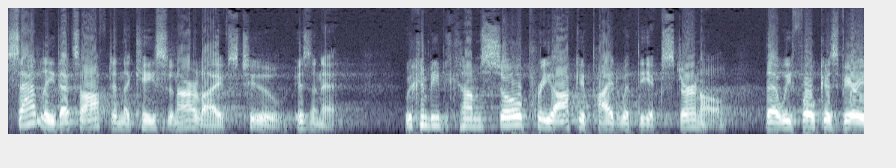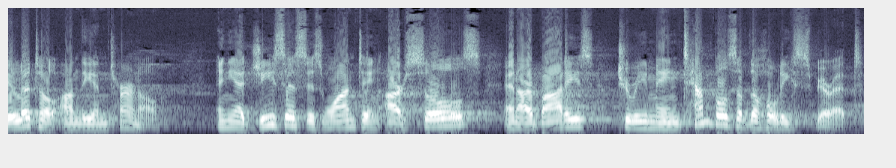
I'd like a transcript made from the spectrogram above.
Sadly, that's often the case in our lives too, isn't it? We can become so preoccupied with the external that we focus very little on the internal. And yet, Jesus is wanting our souls and our bodies to remain temples of the Holy Spirit.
